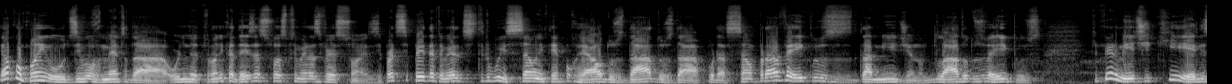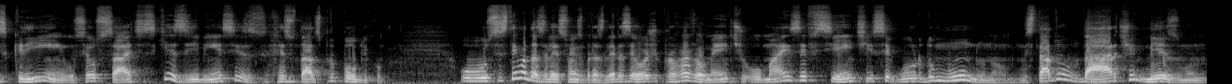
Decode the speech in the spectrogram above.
Eu acompanho o desenvolvimento da urna eletrônica desde as suas primeiras versões e participei da primeira distribuição em tempo real dos dados da apuração para veículos da mídia, do lado dos veículos, que permite que eles criem os seus sites que exibem esses resultados para o público. O sistema das eleições brasileiras é hoje provavelmente o mais eficiente e seguro do mundo, no estado da arte mesmo.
